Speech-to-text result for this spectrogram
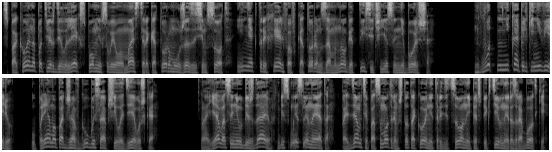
спокойно подтвердил Лекс, вспомнив своего мастера, которому уже за 700, и некоторых эльфов, которым за много тысяч, если не больше. «Вот ни капельки не верю», — упрямо поджав губы, сообщила девушка. А я вас и не убеждаю, бессмысленно это. Пойдемте посмотрим, что такое нетрадиционные перспективные разработки.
